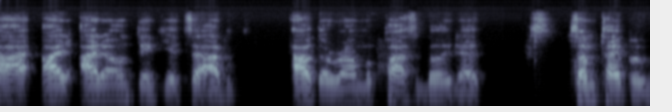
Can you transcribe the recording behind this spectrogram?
I, I I don't think it's out, out the realm of possibility that some type of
